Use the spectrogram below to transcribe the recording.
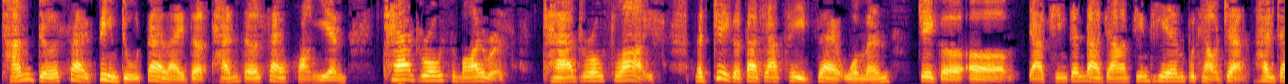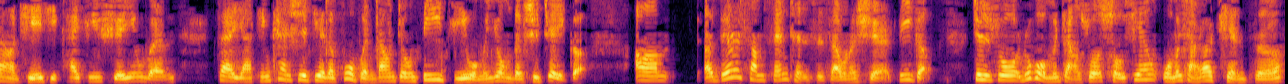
谭德赛病毒带来的谭德赛谎言 （Tedros virus, Tedros lies）。那这个大家可以在我们这个呃，雅琴跟大家今天不挑战，和张雅琴一起开心学英文。在雅琴看世界的副本当中，第一集我们用的是这个。嗯，呃，there are some sentences I want to share。第一个就是说，如果我们讲说，首先我们想要谴责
